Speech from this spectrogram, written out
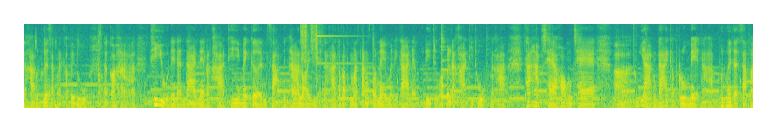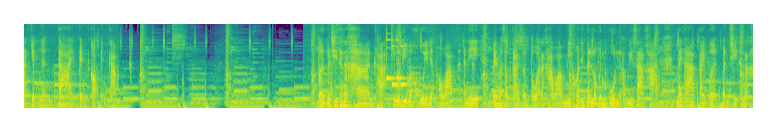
นะคะ เพื่อนๆ สามารถเข้าไปดูแล้วก็หาที่อยู่ในนั้นได้ในราคาที่ไม่เกิน 3-500 เหรียญนะคะสำหรับมาตั้งต้นในอเมริกาเนี่ยดีถือว่าเป็นราคาที่ถูกนะคะ ถ้าหากแชร์ห้องแชร์ทุกอย่างได้กับรูเมทนะครับเพื่อนๆจะสามารถเก็บเงินได้เป็นกอบเป็นกำ เปิดบัญชีธนาคารค่ะ ที่วูดี้มาคุยเนี่ยเพราะว่าอันนี้เป็นประสบการณ์ส่วนตัวนะคะ ว่ามีคนที่เป็นโรบินฮูดหรือวีซ่าขาดไม่กล้าไปเปิดบัญชีธนาค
